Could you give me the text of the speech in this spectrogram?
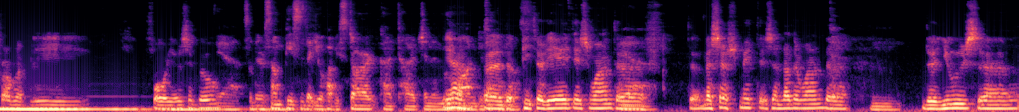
probably four years ago. Yeah. So there are some pieces that you'll probably start, kind of touch, and then move Yeah, on. Do uh, the else. P38 is one. The Yeah. the Messerschmitt is another one. The Mm. the Hughes uh,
